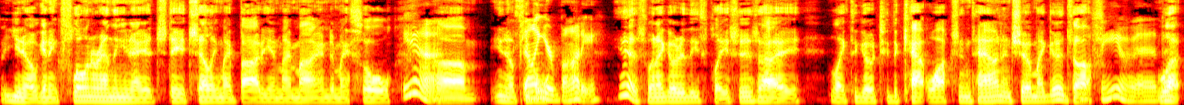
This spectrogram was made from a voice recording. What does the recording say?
you know, getting flown around the United States, selling my body and my mind and my soul. yeah. Um, you know, Selling people, your body. yes. When I go to these places, I like to go to the catwalks in town and show my goods off. David. What?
